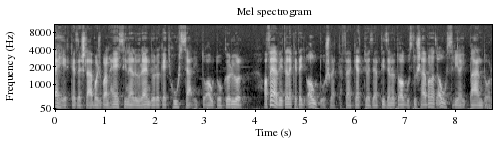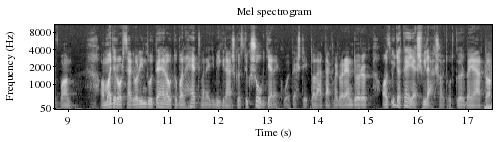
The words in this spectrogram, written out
Fehér kezes lábasban helyszínelő rendőrök egy hússzállító autó körül. A felvételeket egy autós vette fel 2015. augusztusában az ausztriai Pándorfban. A Magyarországról indult teherautóban 71 migráns köztük sok gyerek volt estét találták meg a rendőrök. Az ügy a teljes világsajtót körbejárta.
